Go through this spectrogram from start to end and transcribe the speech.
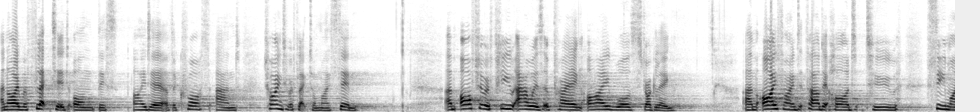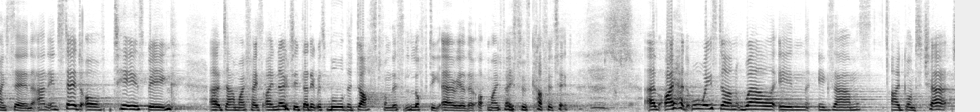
and I reflected on this idea of the cross and trying to reflect on my sin. Um, after a few hours of praying, I was struggling. Um, I find found it hard to see my sin, and instead of tears being uh, down my face, I noted that it was more the dust from this lofty area that my face was covered in. Um, I had always done well in exams. I'd gone to church.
